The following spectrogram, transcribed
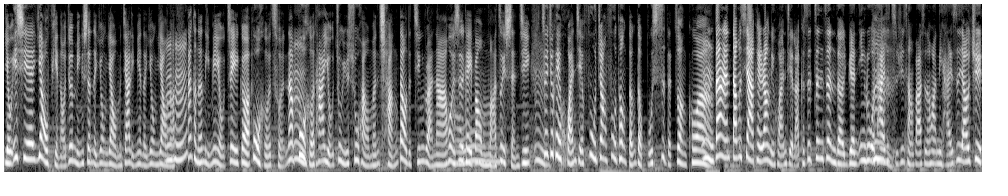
有一些药品哦，就是民生的用药，我们家里面的用药呢，嗯它可能里面有这一个薄荷醇。那嗯薄荷它有助于舒缓我们肠道的痉挛啊，或者是可以帮我们麻醉神经，嗯所以就可以缓解腹胀、腹痛等等不适的状况。嗯，当然当下可以让你缓解啦，可是真正的原因，如果它还是嗯持续常发生的话，你还是要去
